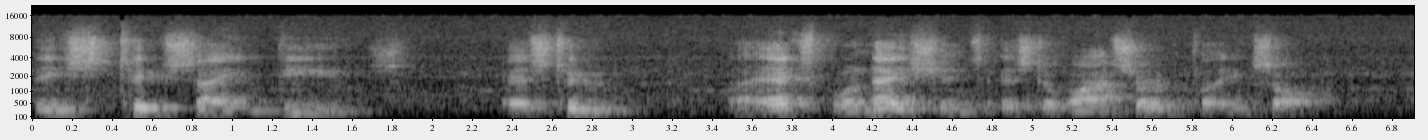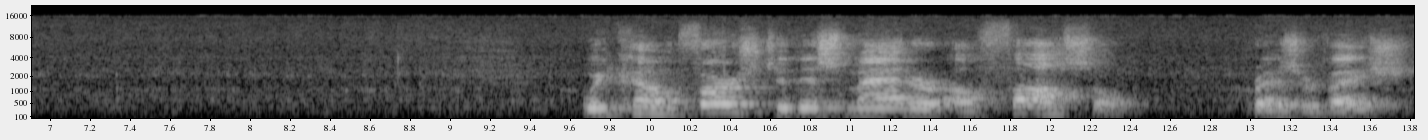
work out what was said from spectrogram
these two same views as two uh, explanations as to why certain things are. We come first to this matter of fossil preservation.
